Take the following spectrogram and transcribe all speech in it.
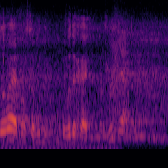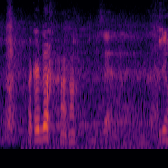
Давай просто выдыхай. А когда? Ага. Нельзя. Yete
